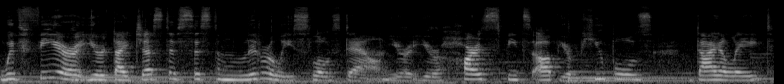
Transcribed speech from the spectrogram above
With fear, your digestive system literally slows down. Your, your heart speeds up, your pupils dilate,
